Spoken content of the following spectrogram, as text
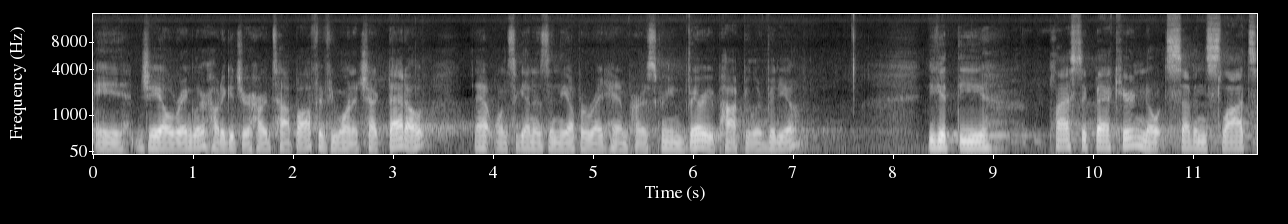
a JL Wrangler, how to get your hard top off. If you want to check that out, that once again is in the upper right hand part of the screen. Very popular video. You get the plastic back here, note seven slots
